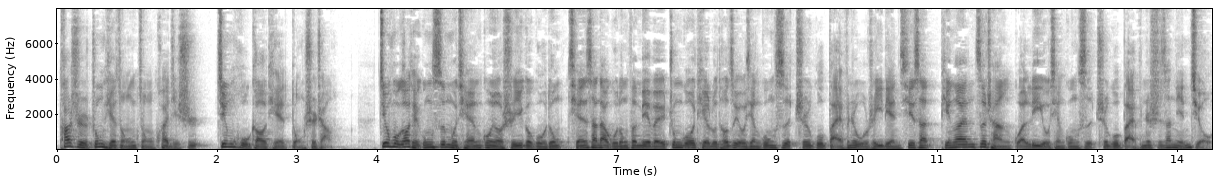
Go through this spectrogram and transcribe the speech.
他是中铁总总会计师、京沪高铁董事长。京沪高铁公司目前共有十一个股东，前三大股东分别为中国铁路投资有限公司持股百分之五十一点七三，平安资产管理有限公司持股百分之十三点九，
